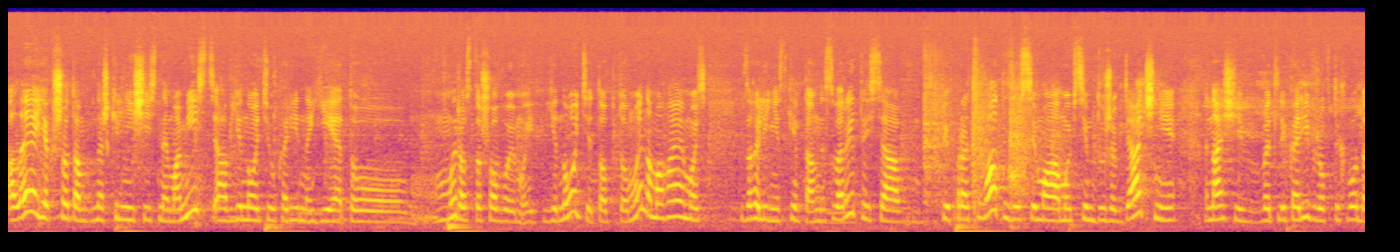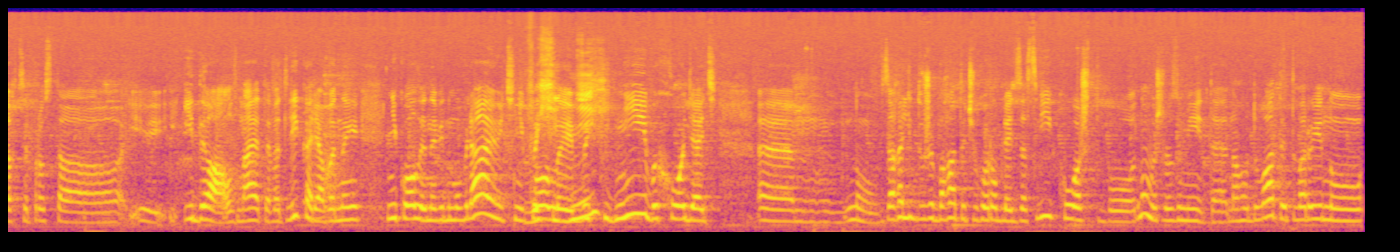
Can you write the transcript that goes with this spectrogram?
Але якщо там на шкільній 6 нема місць, а в єноті у Каріни є, то ми розташовуємо їх в єноті. Тобто ми намагаємось взагалі ні з ким там не сваритися, співпрацювати з усіма. Ми всім дуже вдячні. Наші ветлікарі в жовтих водах це просто ідеал. Знаєте, ветлікаря вони ніколи не відмовляють, ніколи Вихідні? вихідні виходять. Ем, ну, взагалі дуже багато чого роблять за свій кошт, бо ну ви ж розумієте, нагодувати тварину,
